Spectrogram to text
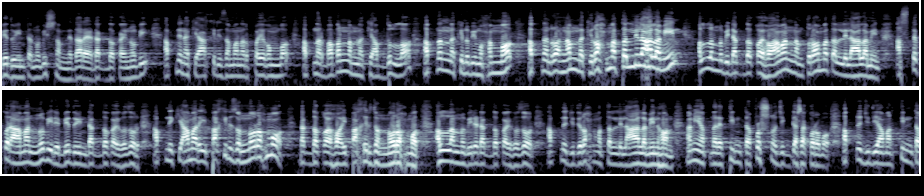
বেদুইনটা নবীর সামনে দাঁড়ায় ডাক দকায় নবী, আপনি নাকি আখিরি জামানার পয়গম্বর? আপনার বাবার নাম নাকি আব্দুল্লাহ? আপনার নাকি নবী মোহাম্মদ? আপনার নাম নাকি রহমাতাল্লিল আলামিন? আল্লাহ নবী ডাক দকায় হ, আমার নাম তো রহমাতাল্লিল আলামিন। আস্তে করে আমার নবীরে বেদুইন ডাক দকায় হজর, আপনি কি আমার এই পাখির জন্য রহমত? ডাক দকায় হয় পাখির জন্য রহমত। আল্লাহ নবীরে ডাক দকায় হজর, আপনি যদি রহমাতাল্লিল আলামিন হন, আমি আপনারে তিনটা প্রশ্ন জিজ্ঞাসা করব। আপনি যদি আমার তিনটা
